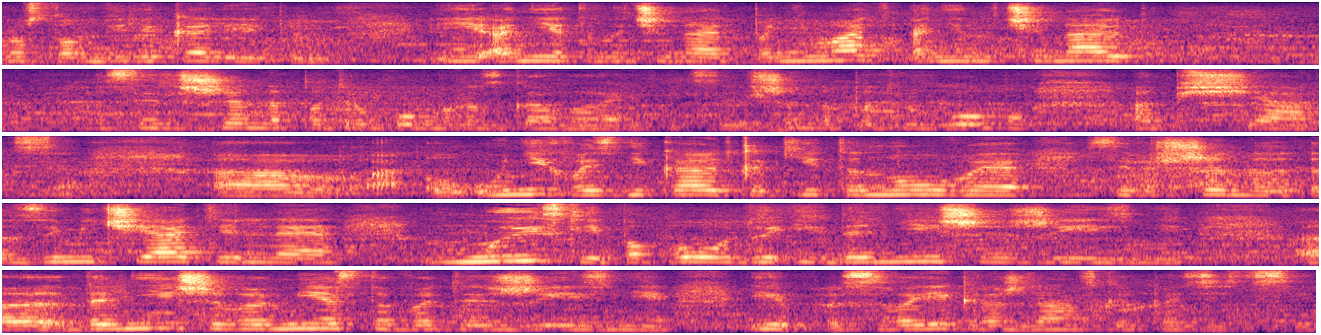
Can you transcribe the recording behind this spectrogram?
Просто он великолепен. И они это начинают понимать, они начинают совершенно по-другому разговаривать, совершенно по-другому общаться. А, У них возникают какие-то новые, совершенно замечательные мысли по поводу их дальнейшей жизни, э, дальнейшего места в этой жизни и своей гражданской позиции.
